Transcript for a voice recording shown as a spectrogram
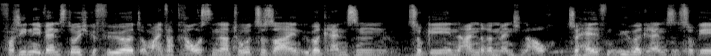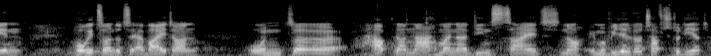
verschiedene Events durchgeführt, um einfach draußen in der Natur zu sein, über Grenzen zu gehen, anderen Menschen auch zu helfen, über Grenzen zu gehen, Horizonte zu erweitern und äh, habe dann nach meiner Dienstzeit noch Immobilienwirtschaft studiert.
